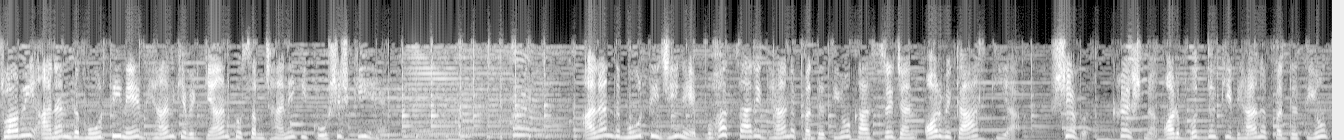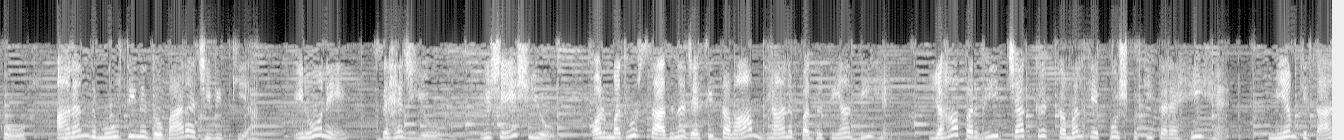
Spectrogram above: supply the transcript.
स्वामी आनंद मूर्ति ने ध्यान के विज्ञान को समझाने की कोशिश की है। आनंद मूर्ति जी ने बहुत सारी ध्यान पद्धतियों का सृजन और विकास किया। शिव, कृष्ण और बुद्ध की ध्यान पद्धतियों को आनंद मूर्ति ने दोबारा जीवित किया। इन्होंने सहज योग, विशेष योग और मधुर साधना जैसी तमाम ध्यान पद्धतियाँ दी हैं। यहाँ पर भी चक्र कमल के पुष्प की तरह ही है। नियम के साथ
